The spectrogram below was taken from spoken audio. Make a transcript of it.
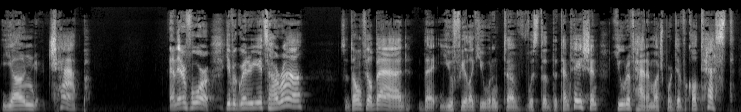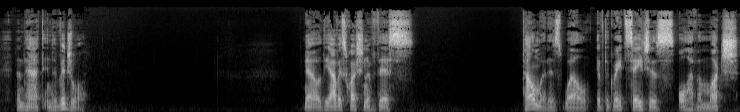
young chap. And therefore, you have a greater yetzer hara. So don't feel bad that you feel like you wouldn't have withstood the temptation. You would have had a much more difficult test than that individual. Now, the obvious question of this Talmud is, well, if the great sages all have a much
